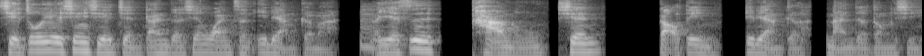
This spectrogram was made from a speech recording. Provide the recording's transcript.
写作业先写简单的，先完成一两个嘛。嗯、也是卡奴先搞定一两个难的东西。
